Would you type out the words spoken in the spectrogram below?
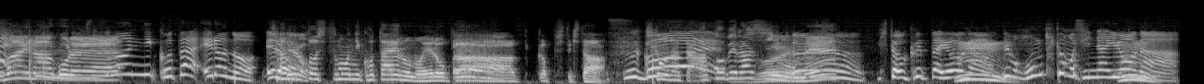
うまいなこれ質問に答えろのエちゃロんと質問に答えろのエロか。ピックアップしてきた。すごい。しかもだって跡部らしいもんね。うん。人送ったような、うん。でも本気かもしんないような、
